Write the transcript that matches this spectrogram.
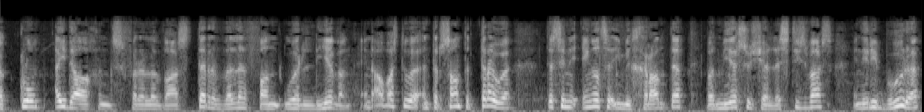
'n klomp uitdagings vir hulle was ter wille van oorlewing. En daar was toe 'n interessante troue tussen die Engelse immigrante wat meer sosialisties was en hierdie boere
